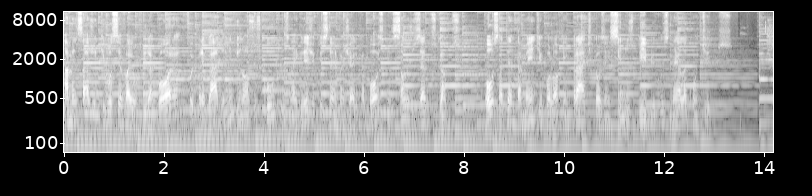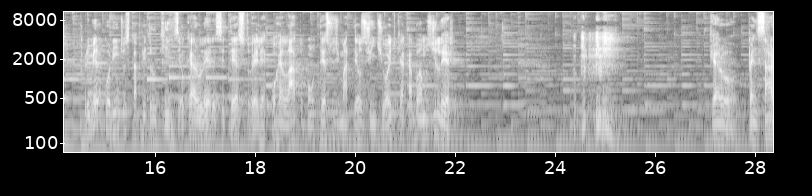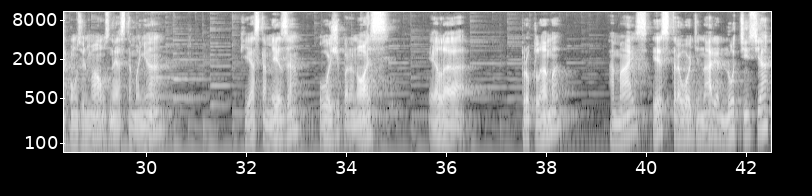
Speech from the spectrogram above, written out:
A mensagem que você vai ouvir agora foi pregada em um de nossos cultos na Igreja Cristã Evangélica Bosque, em São José dos Campos. Ouça atentamente e coloque em prática os ensinos bíblicos nela contidos. 1 Coríntios capítulo 15. Eu quero ler esse texto, ele é correlato com o texto de Mateus 28 que acabamos de ler. Quero pensar com os irmãos nesta manhã que esta mesa, hoje para nós, ela proclama a mais extraordinária notícia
